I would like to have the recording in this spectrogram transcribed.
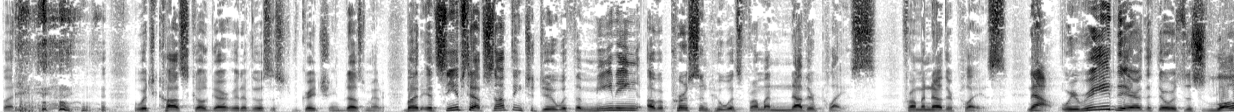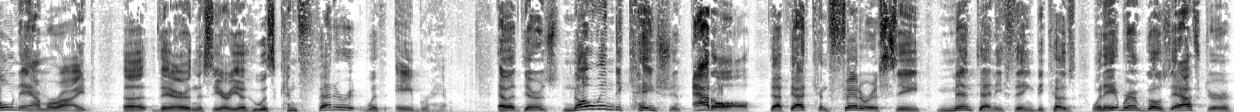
but which Costco got rid of. It was a great shame. It doesn't matter. But it seems to have something to do with the meaning of a person who was from another place. From another place. Now, we read there that there was this lone Amorite uh, there in this area who was confederate with Abraham. And that there's no indication at all that that confederacy meant anything because when Abraham goes after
